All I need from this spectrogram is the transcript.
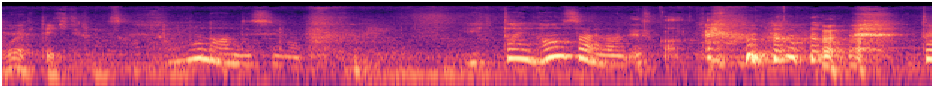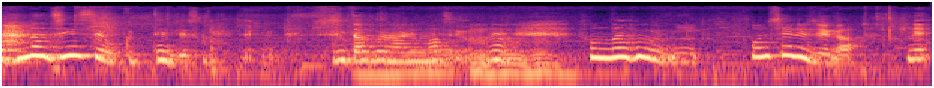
どうやって生きてるんですかそうなんですよ。一体何歳なんですか どんな人生を送ってんですかって。言いたくなりますよね、そんな風にコンシェルジュがね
